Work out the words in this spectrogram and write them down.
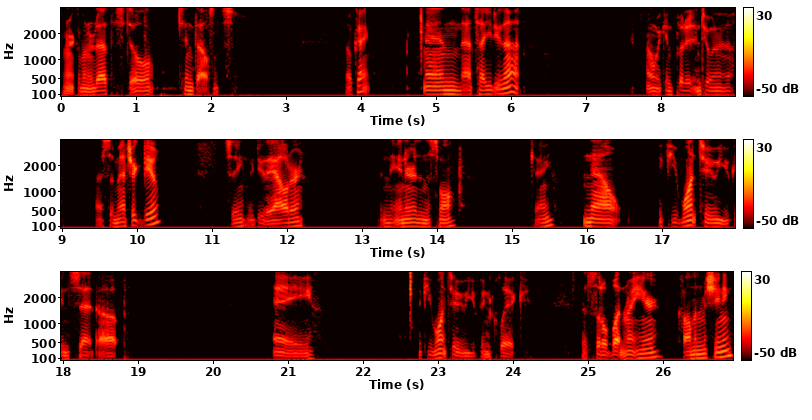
And our incremental depth is still 10 thousandths. Okay, and that's how you do that. And we can put it into a, a symmetric view. See, we do the outer, then the inner, then the small. Okay, now if you want to, you can set up a, if you want to, you can click this little button right here, common machining.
